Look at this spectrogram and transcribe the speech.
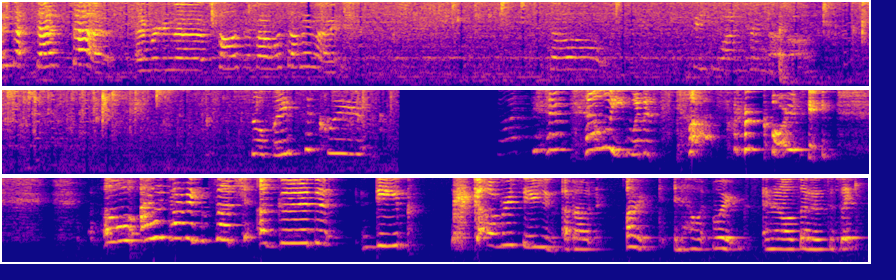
And that, that's that. And we're gonna talk about what's on my mind. So, if you want to turn that off. So basically, goddamn, tell me when it stops recording. Oh, I was having such a good, deep conversation about art and how it works, and then all of a sudden it's like,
